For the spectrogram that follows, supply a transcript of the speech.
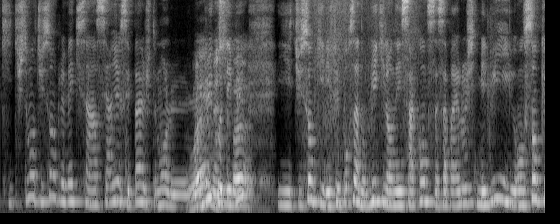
qui- justement, tu sens que le mec, c'est un sérieux, c'est pas justement le, Ouais, Luc au début. pas- Il- tu sens qu'il est fait pour ça. Donc lui, qu'il en ait 50, ça, ça paraît logique. Mais lui, on sent que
